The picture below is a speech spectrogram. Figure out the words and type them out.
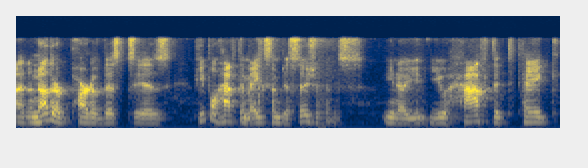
another part of this is people have to make some decisions. You know, you, you have to take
